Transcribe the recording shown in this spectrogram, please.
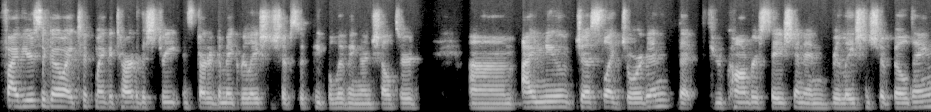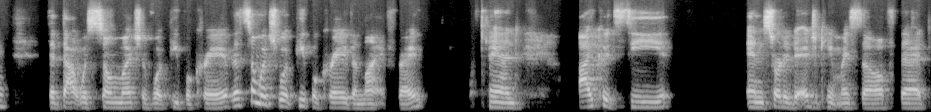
five years ago, I took my guitar to the street and started to make relationships with people living unsheltered. Um, I knew, just like Jordan, that through conversation and relationship building, that that was so much of what people crave. That's so much what people crave in life, right? And I could see and started to educate myself that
